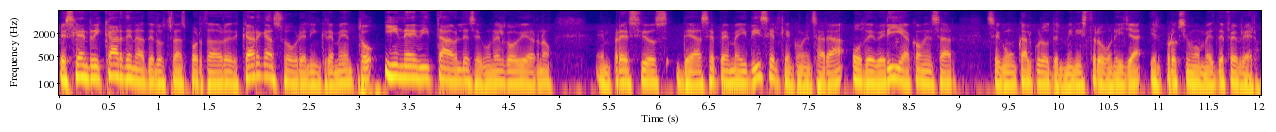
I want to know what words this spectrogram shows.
Es Henry Cárdenas de los transportadores de carga sobre el incremento inevitable, según el gobierno, en precios de ACPM y diésel que comenzará o debería comenzar, según cálculos del ministro Bonilla, el próximo mes de febrero.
